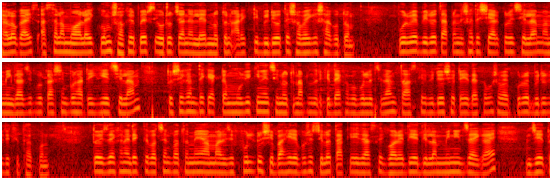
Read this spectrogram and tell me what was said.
হ্যালো গাইস, আসসালামু আলাইকুম শখের পেটস ইউটিউব চ্যানেলের নতুন আরেকটি ভিডিওতে সবাইকে স্বাগতম। পূর্বে ভিডিওতে আপনাদের সাথে শেয়ার করেছিলাম, আমি গাজীপুর কাশিমপুর হাটে গিয়েছিলাম, তো সেখান থেকে একটা মুরগি কিনেছি, নতুন আপনাদেরকে দেখাবো বলেছিলাম, তো আজকের ভিডিও সেটাই দেখাবো, সবাই পুরো ভিডিওটি দেখতে থাকুন। তো এই যে এখানে দেখতে পাচ্ছেন, প্রথমে আমার যে ফুলটুসি বাহিরে বসেছিল, তাকে এই যে আজকে ঘরে দিয়ে দিলাম মিনির জায়গায়, যেহেতু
